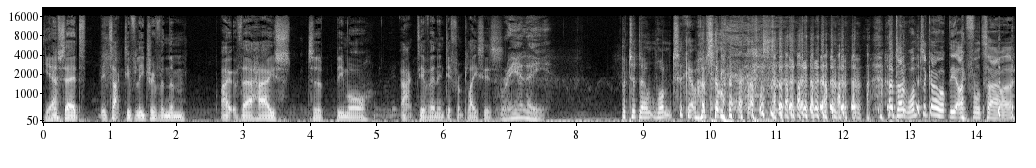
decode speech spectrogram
Yeah. They've said it's actively driven them out of their house to be more active and in different places. Really? But I don't want to go out of my house. I don't want to go up the Eiffel Tower.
